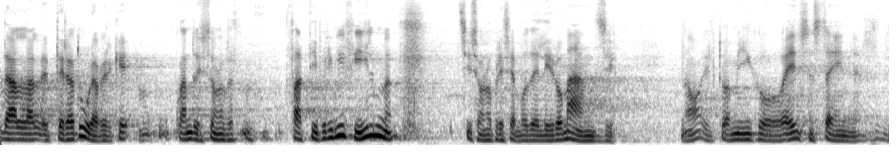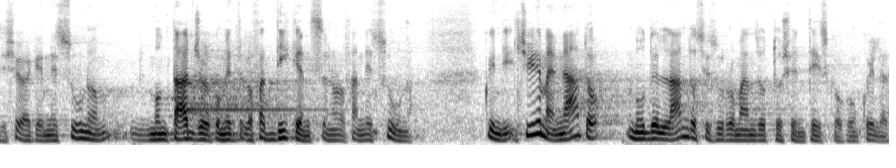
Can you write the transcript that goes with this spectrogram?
dalla letteratura perché mh, quando si sono fatti i primi film si sono presi a modelli romanzi. no? Il tuo amico Einstein diceva che nessuno, il montaggio come lo fa Dickens non lo fa nessuno. Quindi il cinema è nato modellandosi sul romanzo ottocentesco con quella...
